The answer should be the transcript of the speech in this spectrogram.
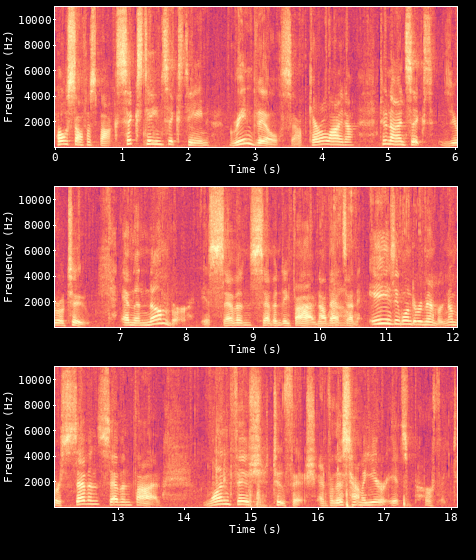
Post Office Box 1616, Greenville, South Carolina 29602. And the number is 775. Now that's an easy one to remember. Number 775. One fish, two fish. And for this time of year, it's perfect.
